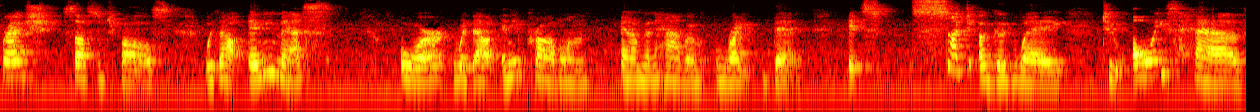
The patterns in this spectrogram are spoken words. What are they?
fresh sausage balls without any mess or without any problem, and I'm gonna have them right then. It's such a good way to always have,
